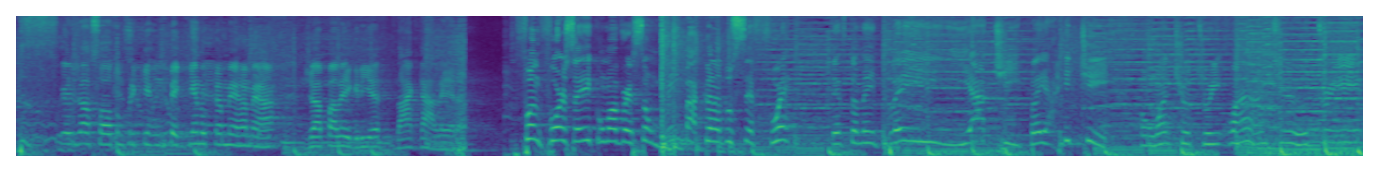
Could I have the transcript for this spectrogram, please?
Puf, ele já solta um pequeno, um pequeno Kamehameha já pra alegria da galera. Fun Force aí com uma versão bem bacana do Sefue. Teve também Play Yachi, Play Hit com 1, 2, 3, 1, 2, 3.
